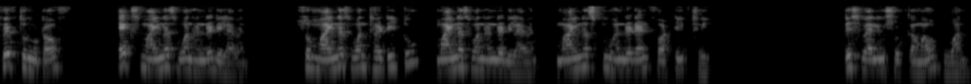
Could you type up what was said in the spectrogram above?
fifth root of x minus 111. So minus 132 minus 111 minus 243. This value should come out 1.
